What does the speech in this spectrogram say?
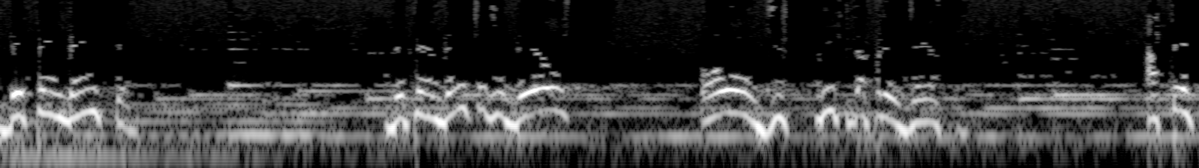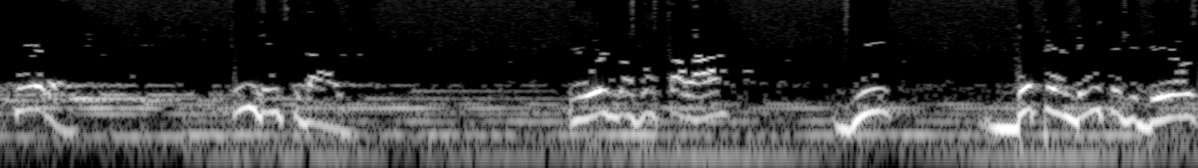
dependência dependência de Deus ou desfrute da presença. A terceira, identidade. E hoje nós vamos falar de dependência de Deus,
